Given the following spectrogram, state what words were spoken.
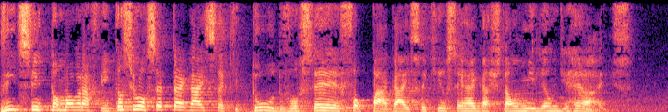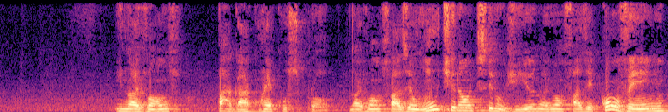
25 tomografia. Então, se você pegar isso aqui tudo, você for pagar isso aqui, você vai gastar um milhão de reais. E nós vamos pagar com recurso próprio. Nós vamos fazer um mutirão de cirurgia, nós vamos fazer convênio,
